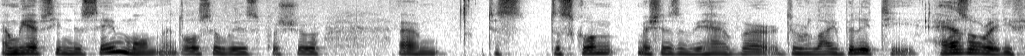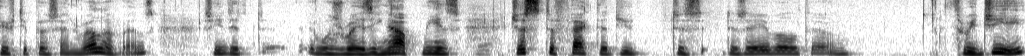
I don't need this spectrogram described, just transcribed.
And we have seen the same moment also with for sure um, the, the score mechanism we have where the reliability has already 50% relevance. See that it was raising up means Yeah. just the fact that you dis- disabled um, 3G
